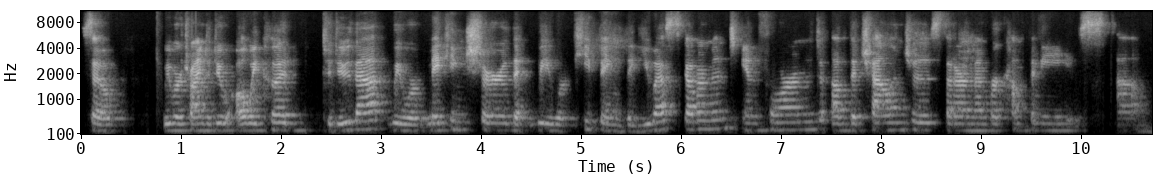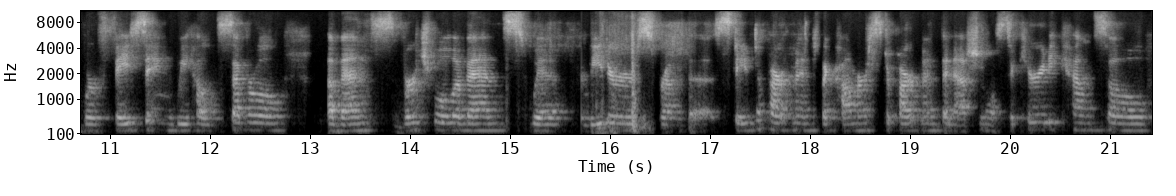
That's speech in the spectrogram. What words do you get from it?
So we were trying to do all we could to do that. We were making sure that we were keeping the US government informed of the challenges that our member companies um, were facing. We held several events, virtual events with leaders from the State Department, the Commerce Department, the National Security Council,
